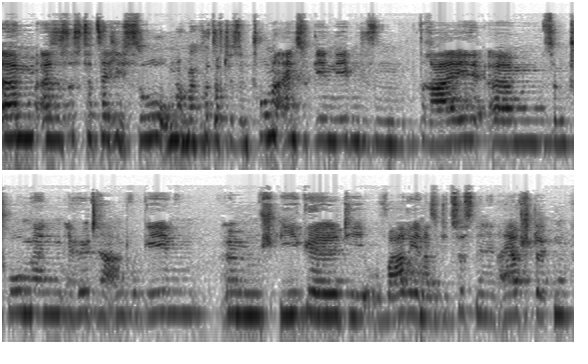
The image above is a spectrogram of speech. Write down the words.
Ähm, also es ist tatsächlich so, um nochmal kurz auf die Symptome einzugehen, neben diesen drei ähm, Symptomen, erhöhter Androgenspiegel, ähm, die Ovarien, also die Zysten in den Eierstöcken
